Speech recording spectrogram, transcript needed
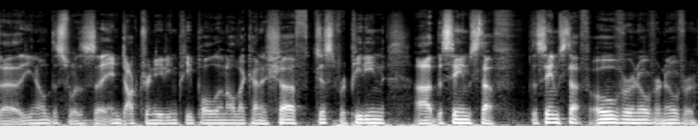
uh, you know this was uh, indoctrinating people and all that kind of stuff, just repeating uh, the same stuff, the same stuff over and over and over.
